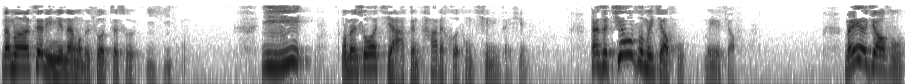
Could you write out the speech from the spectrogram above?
那么这里面呢，我们说这是乙，乙我们说甲跟他的合同签订在先，但是交付没交付？没有交付，没有交付，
